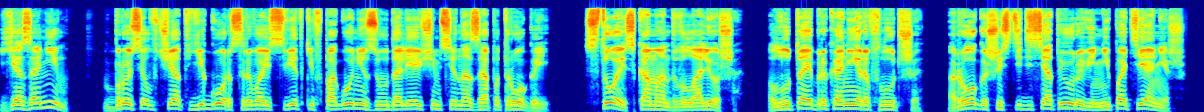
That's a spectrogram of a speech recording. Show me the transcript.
Я за ним! Бросил в чат Егор, срываясь с ветки в погоню за удаляющимся на запад рогой. «Стой!» — скомандовал Алеша. «Лутай браконьеров лучше. Рога 60 уровень, не потянешь».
